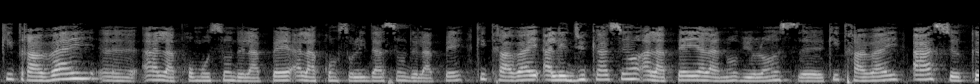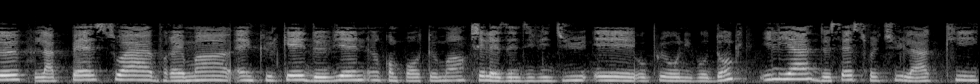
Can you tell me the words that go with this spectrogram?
qui travaillent euh, à la promotion de la paix, à la consolidation de la paix, qui travaillent à l'éducation à la paix et à la non-violence, euh, qui travaillent à ce que la paix soit vraiment inculquée, devienne un comportement chez les individus et au plus haut niveau. Donc, il y a de ces structures-là qui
